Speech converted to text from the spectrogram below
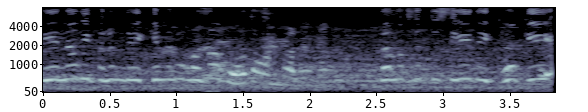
ਵੀ ਇਹਨਾਂ ਦੀ ਫਿਲਮ ਦੇਖ ਕੇ ਮੈਨੂੰ ਮਜ਼ਾ ਬਹੁਤ ਆਉਣ ਵਾਲਾ ਹੈ। ਤਾਂ ਮਤਲਬ ਤੁਸੀਂ ਇਹ ਦੇਖੋ ਕਿ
